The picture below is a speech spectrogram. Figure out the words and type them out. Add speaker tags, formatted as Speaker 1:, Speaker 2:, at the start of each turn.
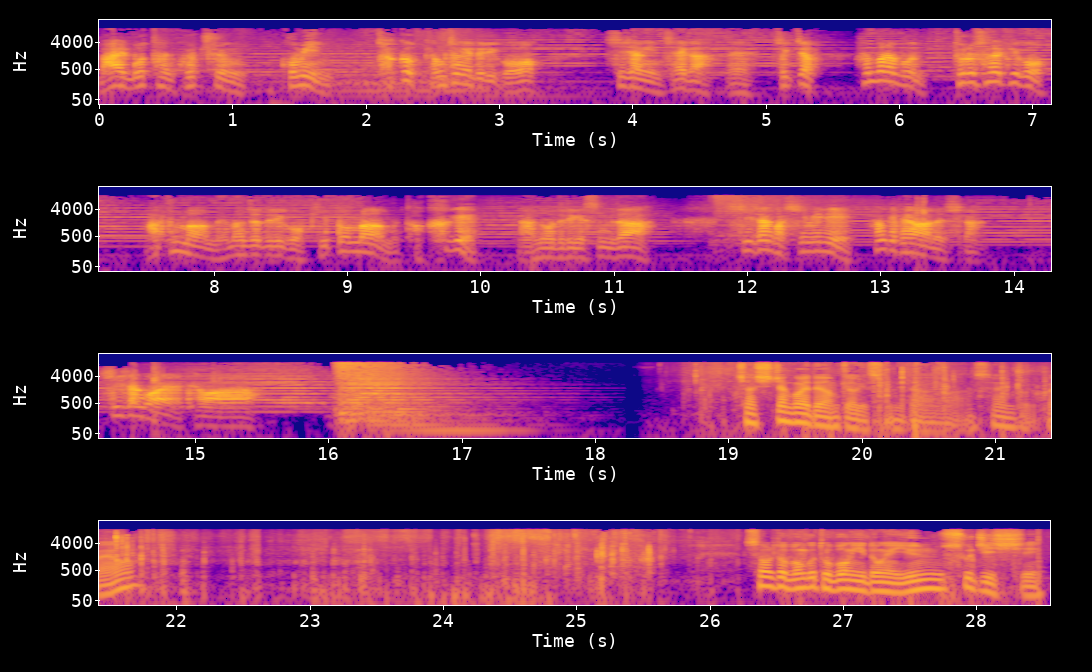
Speaker 1: 말 못한 고충, 고민 적극 경청해드리고 시장인 제가 네, 직접 한 분 한 분 두루 살피고 아픈 마음 매만져드리고 기쁜 마음 더 크게 나누어드리겠습니다. 시장과 시민이 함께 대화하는 시간. 시장과의 대화.
Speaker 2: 자, 시장과에 대해 함께 하겠습니다. 사연 볼까요? 서울 도봉구 도봉 이동의 윤수지 씨.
